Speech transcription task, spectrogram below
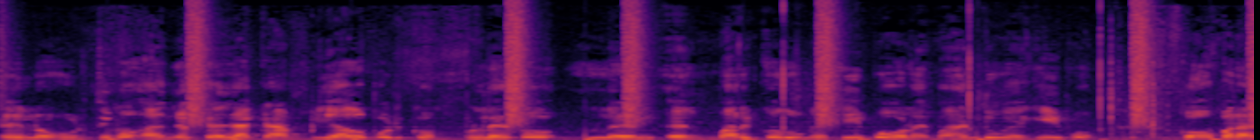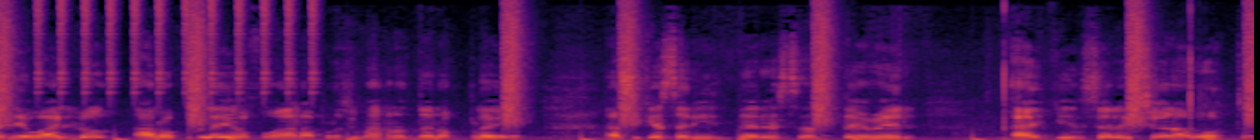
en los últimos años que haya cambiado por completo el, marco de un equipo o la imagen de un equipo como para llevarlo a los playoffs o a la próxima ronda de los playoffs. Así que sería interesante ver a quién selecciona Boston.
